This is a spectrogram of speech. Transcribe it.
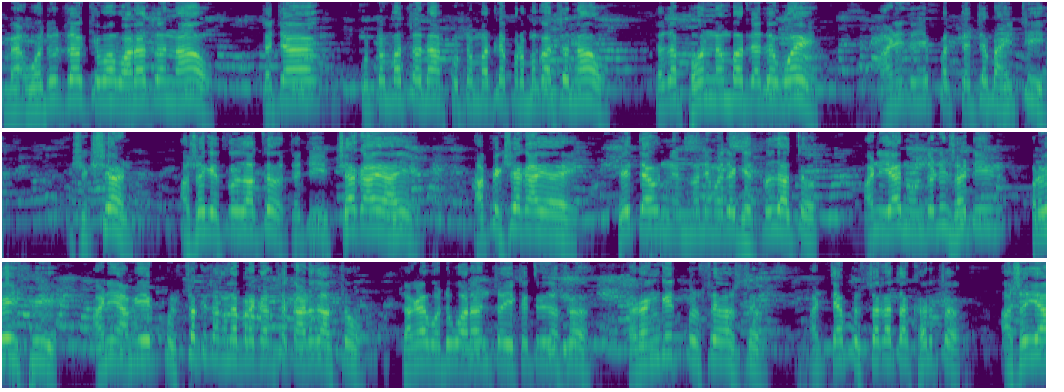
वधूचं किंवा वराचं नाव त्याच्या कुटुंबाचं नाव कुटुंबातल्या प्रमुखाचं नाव त्याचा फोन नंबर त्याचं वय आणि त्याची प त्याची माहिती शिक्षण असं घेतलं जातं. त्याची इच्छा काय आहे अपेक्षा काय आहे हे त्या नोंदणीमध्ये घेतलं जातं. आणि या नोंदणीसाठी प्रवेश फी आणि आम्ही एक पुस्तक चांगल्या प्रकारचं काढत असतो. सगळ्या वधूवारांचं एकत्रित असं रंगीत पुस्तक असतं. आणि त्या पुस्तकाचा खर्च असं या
